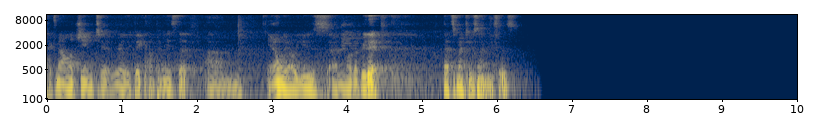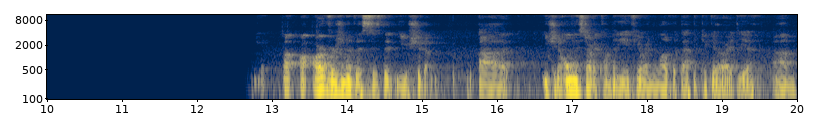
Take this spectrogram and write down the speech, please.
technology into really big companies that um, you know we all use and love every day. That's my two sentences. Uh, our version of this is that you should uh, you should only start a company if you're in love with that particular idea. Um,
